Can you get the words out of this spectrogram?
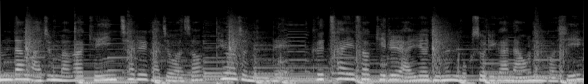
담당 아줌마가 개인 차를 가져와서 태워줬는데 그 차에서 길을 알려주는 목소리가 나오는 것이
